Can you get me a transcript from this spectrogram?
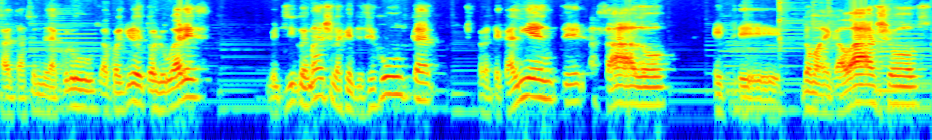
Saltación de la Cruz, a cualquiera de estos lugares, 25 de mayo la gente se junta, chocolate caliente, asado, este, doma de caballos,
